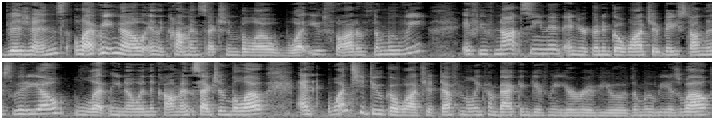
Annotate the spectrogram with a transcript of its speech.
Visions, let me know in the comment section below what you thought of the movie. If you've not seen it and you're going to go watch it based on this video, let me know in the comment section below. And once you do go watch it, definitely come back and give me your review of the movie as well,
